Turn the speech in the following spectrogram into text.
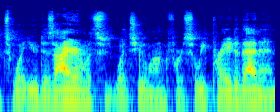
It's what you desire and what's what you long for. So we pray to that end.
